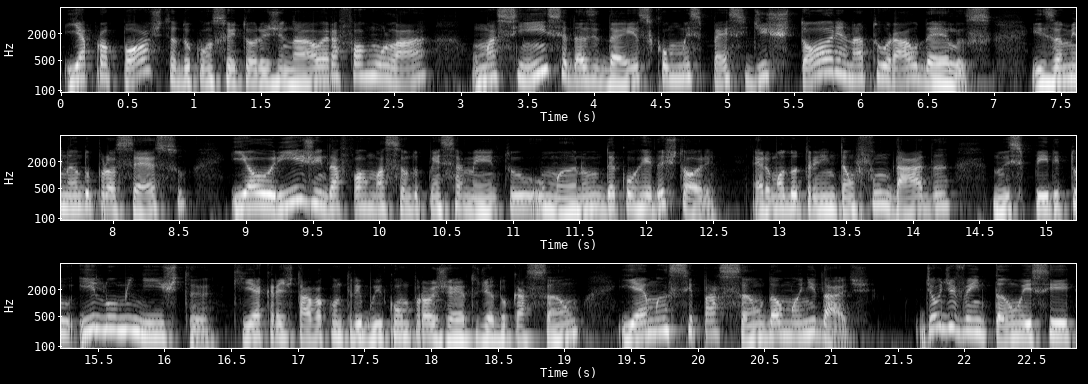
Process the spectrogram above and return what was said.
E a proposta do conceito original era formular uma ciência das ideias como uma espécie de história natural delas, examinando o processo e a origem da formação do pensamento humano no decorrer da história. Era uma doutrina então fundada no espírito iluminista, que acreditava contribuir com um projeto de educação e emancipação da humanidade. De onde vem então esse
